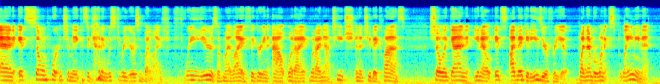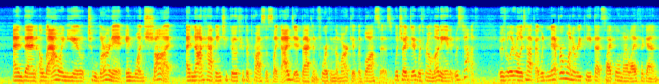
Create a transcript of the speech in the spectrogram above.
And it's so important to me because again, it was three years of my life, three years of my life figuring out what I what I now teach in a two day class. So again, you know, it's I make it easier for you by number one explaining it and then allowing you to learn it in one shot and not having to go through the process like I did back and forth in the market with losses, which I did with real money, and it was tough. It was really, really tough. I would never want to repeat that cycle in my life again.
